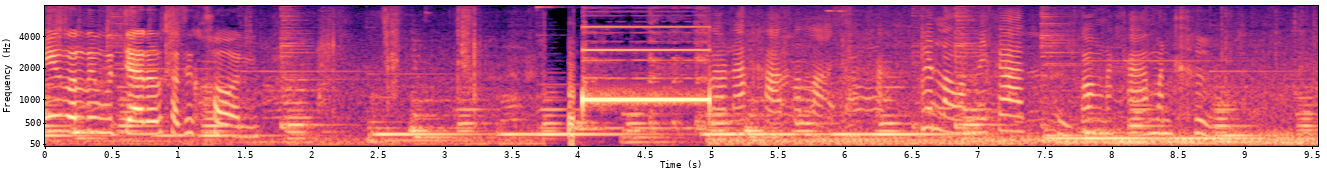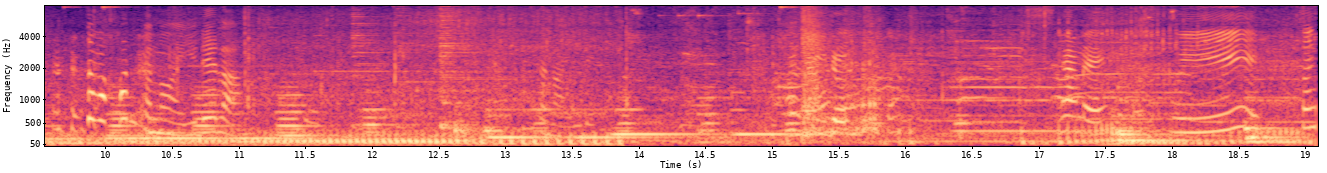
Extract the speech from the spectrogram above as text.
อีกคนลืมกุญแจรถค่ะทุกคน แล้วนะคะตลาดนะคะเพื่อนเรามันไม่กล้าถือกล้องนะคะ มันขืนจะมา ค้นกันหน่อยอยู่ได้เหรอกันหน่อยอยู่ได้ทางไหนหวีต้อง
